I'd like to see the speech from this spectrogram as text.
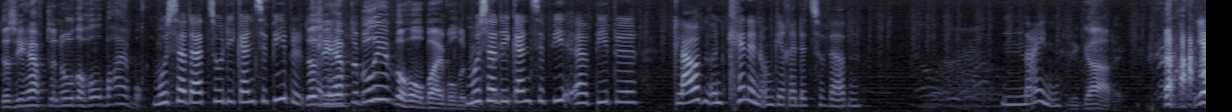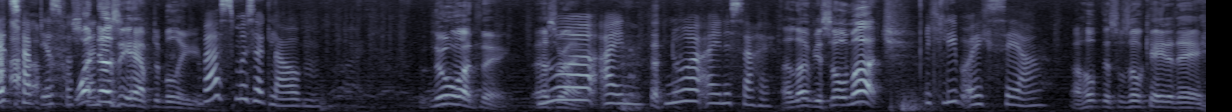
Does he have to know the whole Bible? Muss er dazu die ganze Bibel Does he have kennen? to believe the whole Bible to be Muss er die saved? ganze Bi äh, Bibel glauben und kennen, um gerettet zu werden? Nein. You got it. Jetzt habt ihr es What verstanden. does he have to believe? Was muss er glauben? Nur one thing. That's Nur, right. ein, nur eine Sache. I love you so much. Ich liebe euch sehr. I hope this was okay today.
